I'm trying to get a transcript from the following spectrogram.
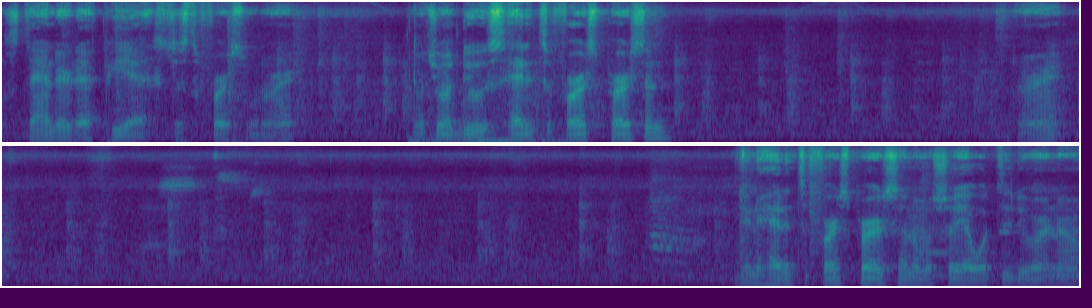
Standard FPS, just the first one, alright? What you want to do is head into first person. Alright. You're gonna head into first person. I'm gonna show you what to do right now.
